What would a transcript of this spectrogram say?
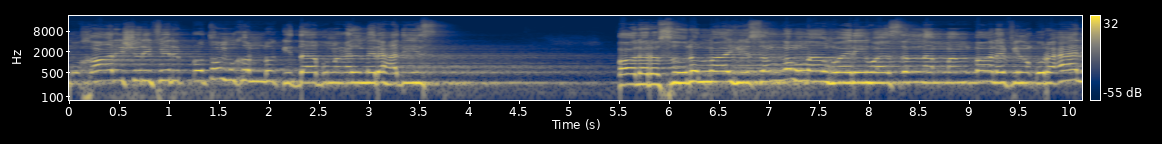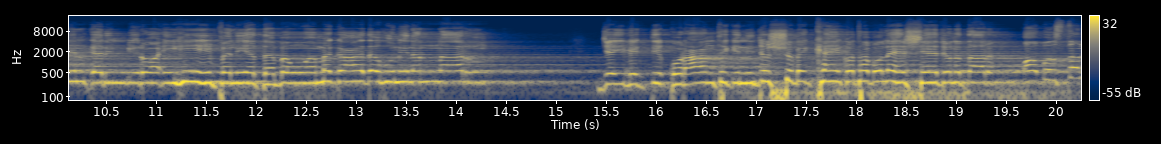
বুখারি শরীফের প্রথম খণ্ড কিতাবুল আলমের হাদিস। قال رسول الله صلى الله عليه وسلم من قال في القرآن الكريم برائه فليتبوأ مقعده من النار যেই ব্যক্তি কোরআন থেকে নিজস্ব ব্যাখ্যায় কথা বলে সে যেন তার অবস্থান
